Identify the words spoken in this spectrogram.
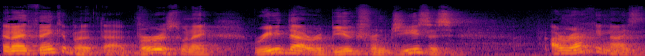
And I think about that verse when I read that rebuke from Jesus, I recognize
